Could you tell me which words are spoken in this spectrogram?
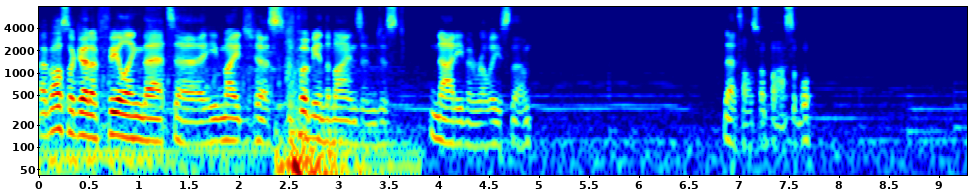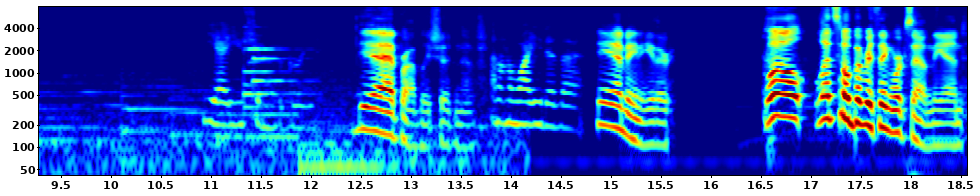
I've also got a feeling that uh, he might just put me in the mines and just not even release them. That's also possible. Yeah, you shouldn't have agreed. Yeah, I probably shouldn't have. I don't know why you did that. Yeah, me neither. Well, let's hope everything works out in the end.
